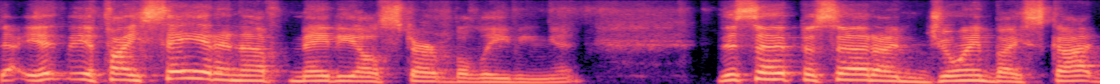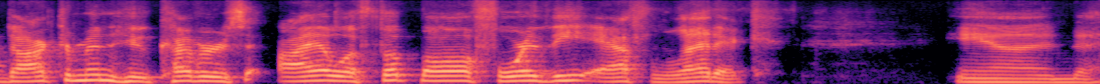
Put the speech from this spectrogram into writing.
If I say it enough, maybe I'll start believing it. This episode, I'm joined by Scott Dochterman, who covers Iowa football for The Athletic. And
